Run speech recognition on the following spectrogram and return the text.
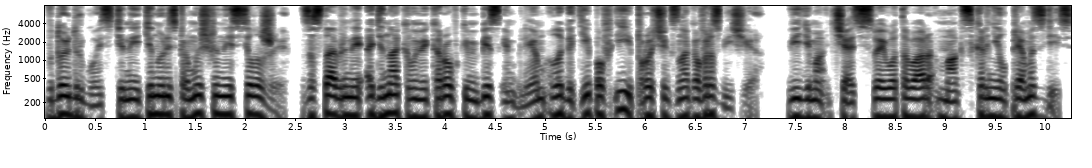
Вдоль другой стены тянулись промышленные стеллажи, заставленные одинаковыми коробками без эмблем, логотипов и прочих знаков различия. Видимо, часть своего товара Макс хранил прямо здесь.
